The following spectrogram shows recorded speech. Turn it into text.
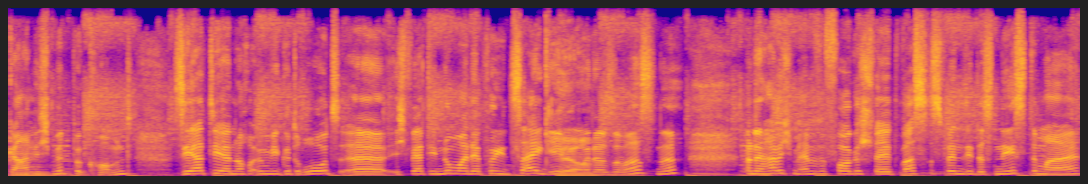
gar nicht mitbekommt. Sie hat dir ja noch irgendwie gedroht, äh, ich werde die Nummer der Polizei geben Ja. oder sowas, ne? Und dann habe ich mir einfach vorgestellt, was ist, wenn sie das nächste Mal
